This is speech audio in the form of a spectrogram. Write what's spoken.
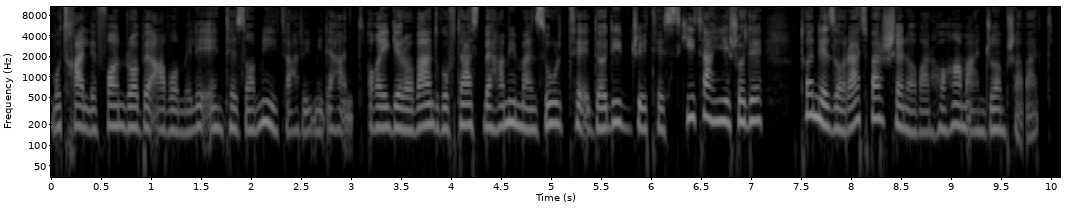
متخلفان را به عوامل انتظامی تحویل می دهند آقای گراوند گفته است به همین منظور تعدادی جتسکی تهیه شده تا نظارت بر شناورها هم انجام شود.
